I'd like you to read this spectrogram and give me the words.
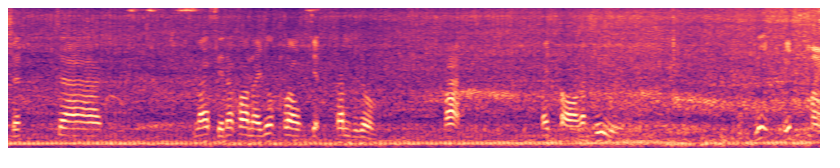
เสร็จจากรังสีนครนายกคลองเจ็ดท่านผู้ชมมาไปต่อกันที่นิมิตใหม่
